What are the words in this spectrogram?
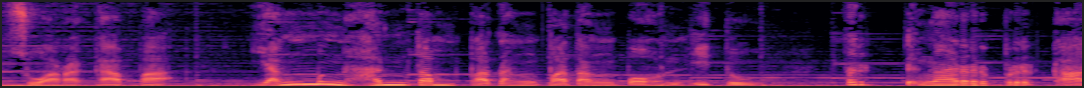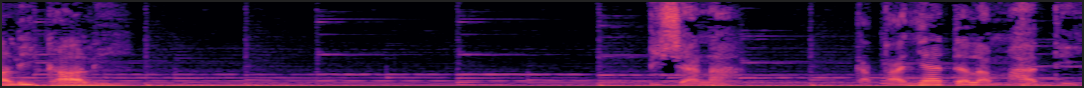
Suara kapak yang menghantam batang-batang pohon itu terdengar berkali-kali. Di sana, katanya dalam hati.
